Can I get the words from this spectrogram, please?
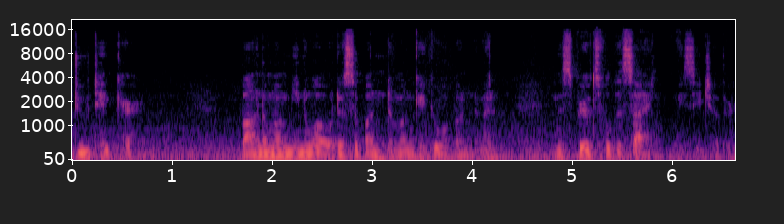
do take care. Banama minua oda sabandamange go abandaman. And the spirits will decide when we see each other.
